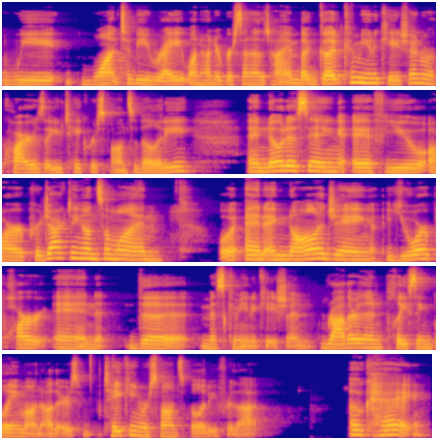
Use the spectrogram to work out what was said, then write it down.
we want to be right 100% of the time but good communication requires that you take responsibility. And noticing if you are projecting on someone and acknowledging your part in the miscommunication rather than placing blame on others taking responsibility for that. Okay.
